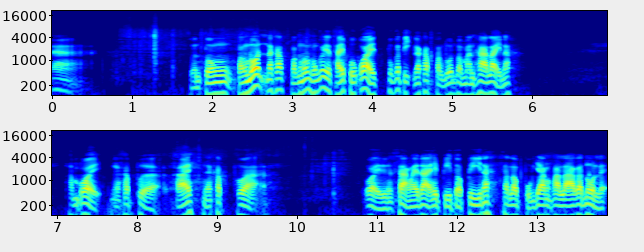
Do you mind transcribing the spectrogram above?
อ่าส่วนตรงฝั่งโน้นนะครับฝั่งโน้นผมก็จะไถปลูกอ้อยปกติแล้วครับฝั่งโน้นประมาณห้าไร่นะทำอ้อยนะครับเพื่อขายนะครับเพราะว่าอ้อยถึงสร้างรายได้ให้ปีต่อปีนะถ้าเราปลูกยางพาราก็โน่นแหละ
